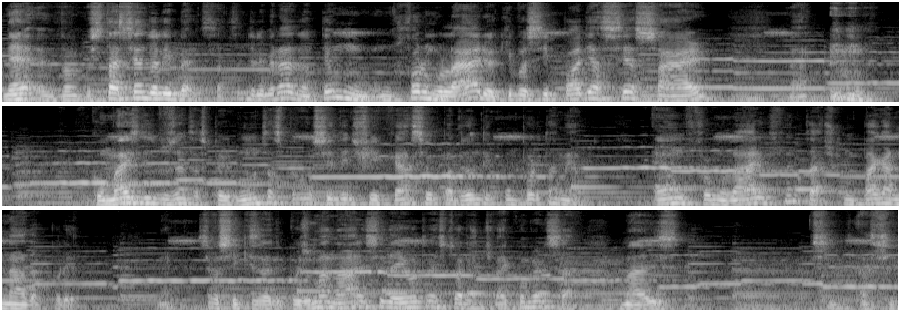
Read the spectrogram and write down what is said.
né? está, sendo liberado, está sendo liberado, não, tem um, um formulário que você pode acessar, né? com mais de 200 perguntas para você identificar seu padrão de comportamento. É um formulário fantástico, não paga nada por ele. Né? Se você quiser depois uma análise, daí é outra história, a gente vai conversar. Mas assim,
